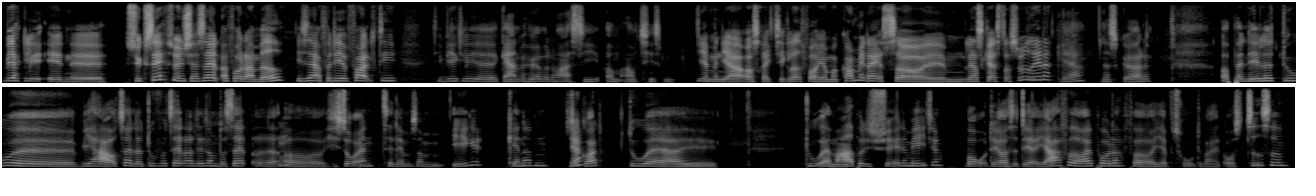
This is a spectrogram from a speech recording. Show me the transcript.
virkelig en øh, succes, synes jeg selv, at få dig med. Især fordi at folk, de, de virkelig øh, gerne vil høre, hvad du har at sige om autisme. jamen jeg er også rigtig glad for, at jeg må komme i dag, så øhm, lad os kaste os ud i det. Ja, lad os gøre det. Og Pernille, du, øh, vi har aftalt, at du fortæller lidt om dig selv øh, Mm. og historien til dem, som ikke kender den så Ja. godt. Du er, øh, du er meget på de sociale medier, hvor det også er der, jeg har fået øje på dig, for jeg tror, det var et års tid siden.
